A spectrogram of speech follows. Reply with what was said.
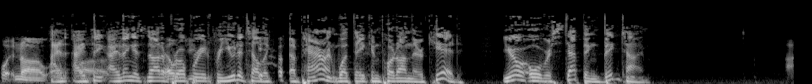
putting a, I, I think I think it's not appropriate for you to tell a, a parent what they can put on their kid you're overstepping big time uh,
